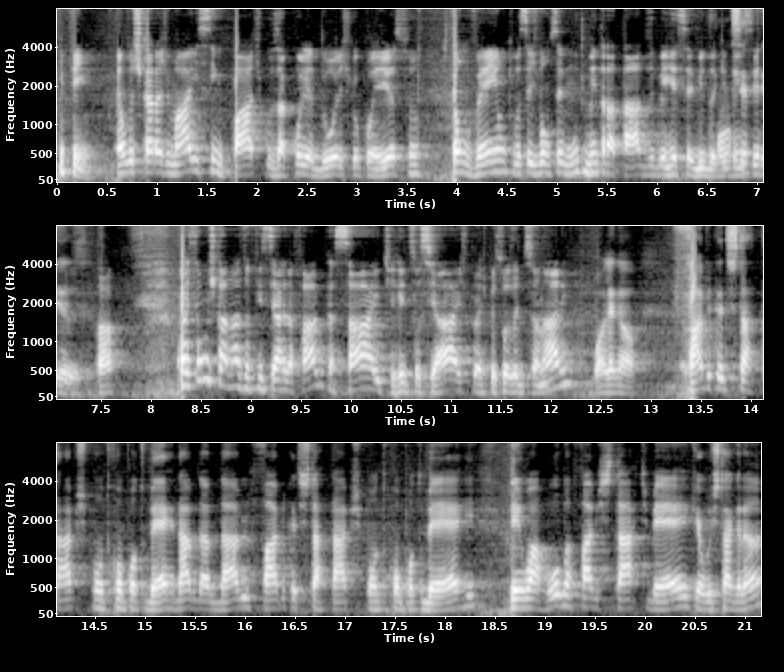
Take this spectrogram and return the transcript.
Enfim, é um dos caras mais simpáticos, acolhedores que eu conheço. Então venham que vocês vão ser muito bem tratados e bem recebidos aqui, Com tenho certeza. certeza, tá? Quais são os canais oficiais da fábrica? Site, redes sociais, para as pessoas adicionarem? Ó, legal. fabricadestartups.com.br, www.fabricadestartups.com.br. Tem o arroba FabStartBR, que é o Instagram.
